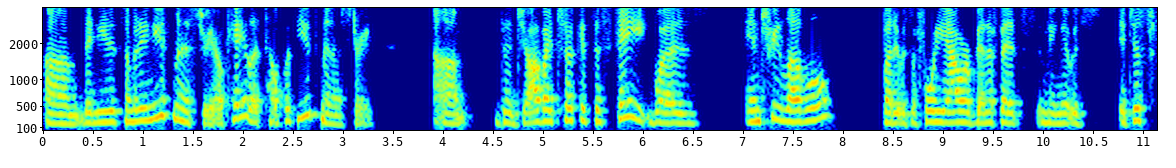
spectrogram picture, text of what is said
Um, they needed somebody in youth ministry. Okay, let's help with youth ministry. Um, the job I took at the state was entry level, but it was a 40 hour benefits. I mean, it was, it just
